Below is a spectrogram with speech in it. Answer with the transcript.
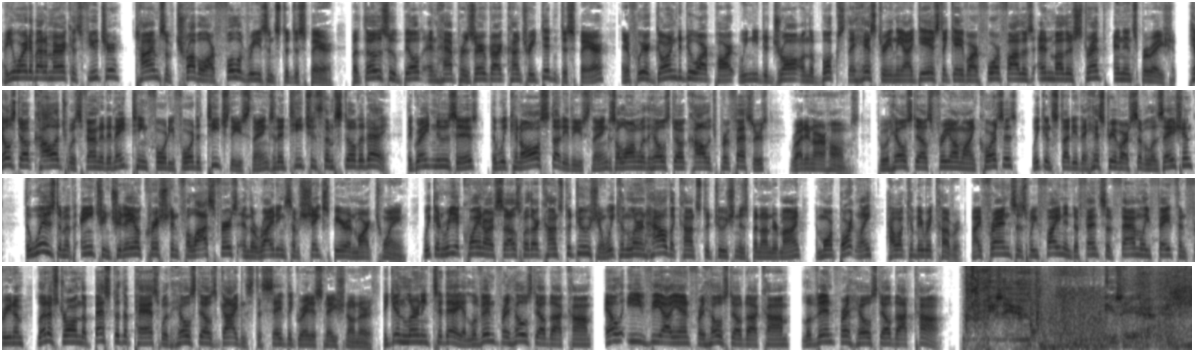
Are you worried about America's future? Times of trouble are full of reasons to despair. But those who built and have preserved our country didn't despair. And if we are going to do our part, we need to draw on the books, the history, and the ideas that gave our forefathers and mothers strength and inspiration. Hillsdale College was founded in 1844 to teach these things, and it teaches them still today. The great news is that we can all study these things along with Hillsdale College professors right in our homes. Through Hillsdale's free online courses, we can study the history of our civilization, the wisdom of ancient Judeo Christian philosophers, and the writings of Shakespeare and Mark Twain. We can reacquaint ourselves with our Constitution. We can learn how the Constitution has been undermined, and more importantly, how it can be recovered. My friends, as we fight in defense of family, faith, and freedom, let us draw on the best of the past with Hillsdale's guidance to save the greatest nation on earth. Begin learning today at levinforhillsdale.com, L-E-V-I-N for Hillsdale.com, levinforhillsdale.com. He's here. He's here.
